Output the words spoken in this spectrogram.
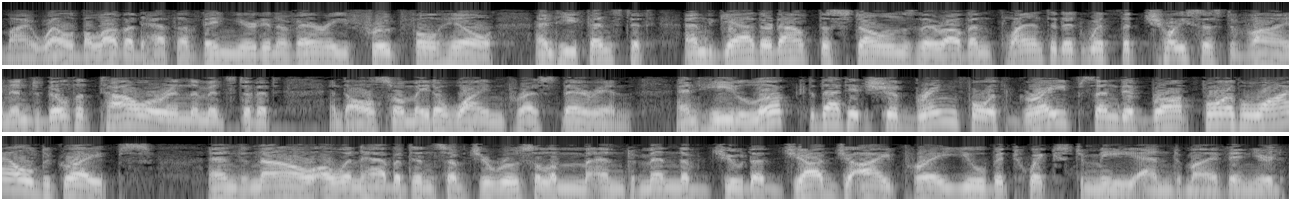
My well-beloved hath a vineyard in a very fruitful hill, and he fenced it, and gathered out the stones thereof, and planted it with the choicest vine, and built a tower in the midst of it, and also made a winepress therein. And he looked that it should bring forth grapes, and it brought forth wild grapes. And now, O inhabitants of Jerusalem and men of Judah, judge, I pray you, betwixt me and my vineyard.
